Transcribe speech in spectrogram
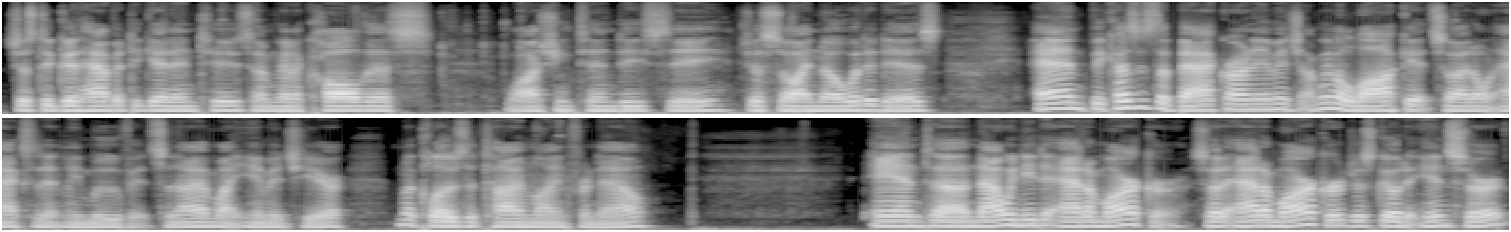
It's just a good habit to get into. So I'm going to call this Washington, D.C., just so I know what it is. And because it's a background image, I'm going to lock it so I don't accidentally move it. So now I have my image here. I'm going to close the timeline for now. And uh, now we need to add a marker. So to add a marker, just go to Insert,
